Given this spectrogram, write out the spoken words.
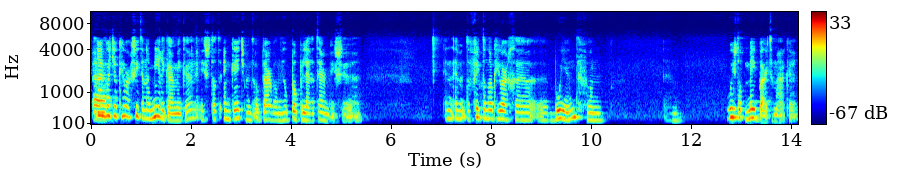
Eh, Nou, wat je ook heel erg ziet in Amerika, Mieke, is dat engagement ook daar wel een heel populaire term is. eh. En, en dat vind ik dan ook heel erg eh, eh, boeiend. Van, hoe is dat meetbaar te maken?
